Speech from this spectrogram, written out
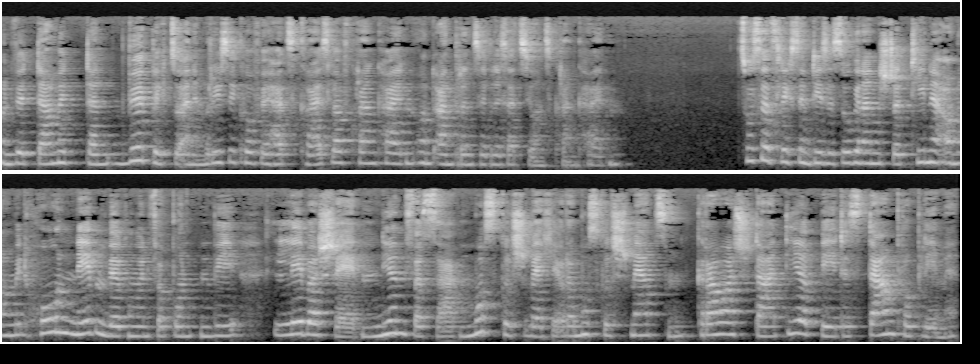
und wird damit dann wirklich zu einem Risiko für Herz-Kreislauf-Krankheiten und anderen Zivilisationskrankheiten. Zusätzlich sind diese sogenannten Statine auch noch mit hohen Nebenwirkungen verbunden, wie Leberschäden, Nierenversagen, Muskelschwäche oder Muskelschmerzen, grauer Star, Diabetes, Darmprobleme,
